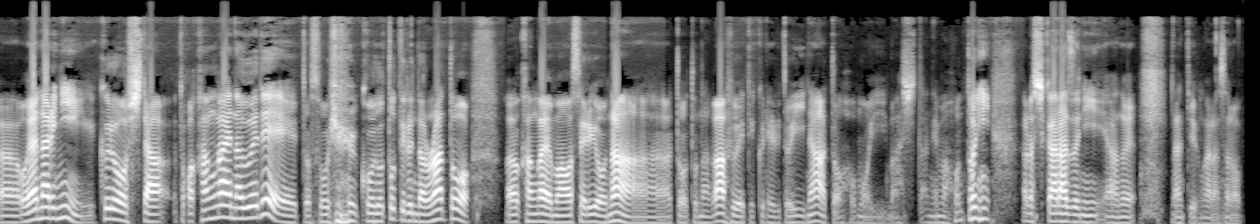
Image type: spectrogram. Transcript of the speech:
親なりに苦労したとか考えな上で、えっ、ー、と、そういう行動をとってるんだろうなと、考えを回せるような、と大人が増えてくれるといいなと思いましたね。まあ本当に、あの、叱らずに、あの、なんていうのかな、その、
